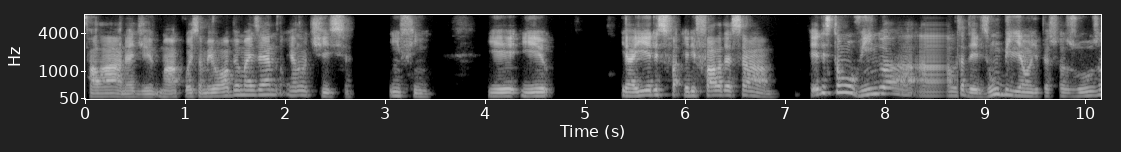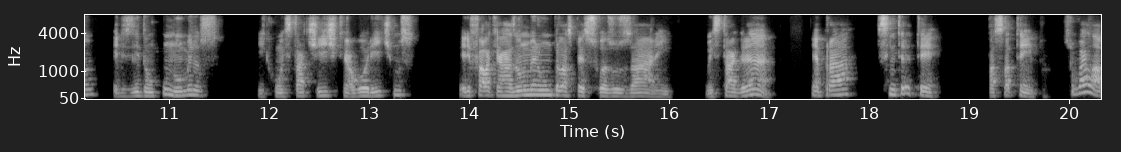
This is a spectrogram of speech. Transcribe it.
falar né, de uma coisa meio óbvia, mas é, é notícia. Enfim. E, e e aí eles, ele fala dessa. Eles estão ouvindo a, a deles. Um bilhão de pessoas usam, eles lidam com números e com estatística e algoritmos. Ele fala que a razão número um pelas pessoas usarem o Instagram é para se entreter, passar tempo. Você não vai lá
